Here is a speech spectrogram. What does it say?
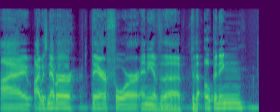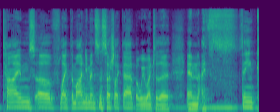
I I was never there for any of the the opening times of like the monuments and such like that, but we went to the and I think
